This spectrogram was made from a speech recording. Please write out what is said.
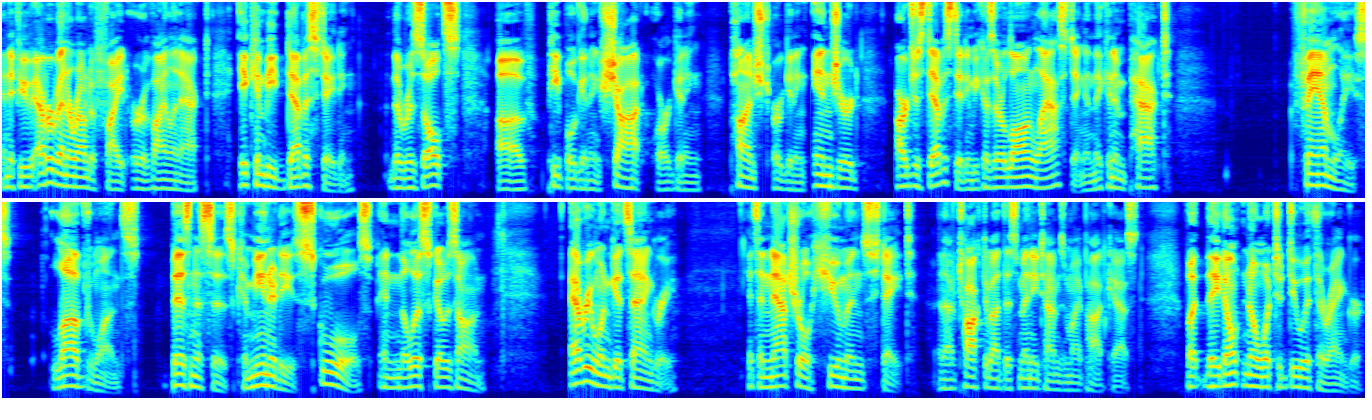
And if you've ever been around a fight or a violent act, it can be devastating. The results of people getting shot or getting punched or getting injured are just devastating because they're long lasting and they can impact families, loved ones, businesses, communities, schools, and the list goes on. Everyone gets angry. It's a natural human state. And I've talked about this many times in my podcast. But they don't know what to do with their anger.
